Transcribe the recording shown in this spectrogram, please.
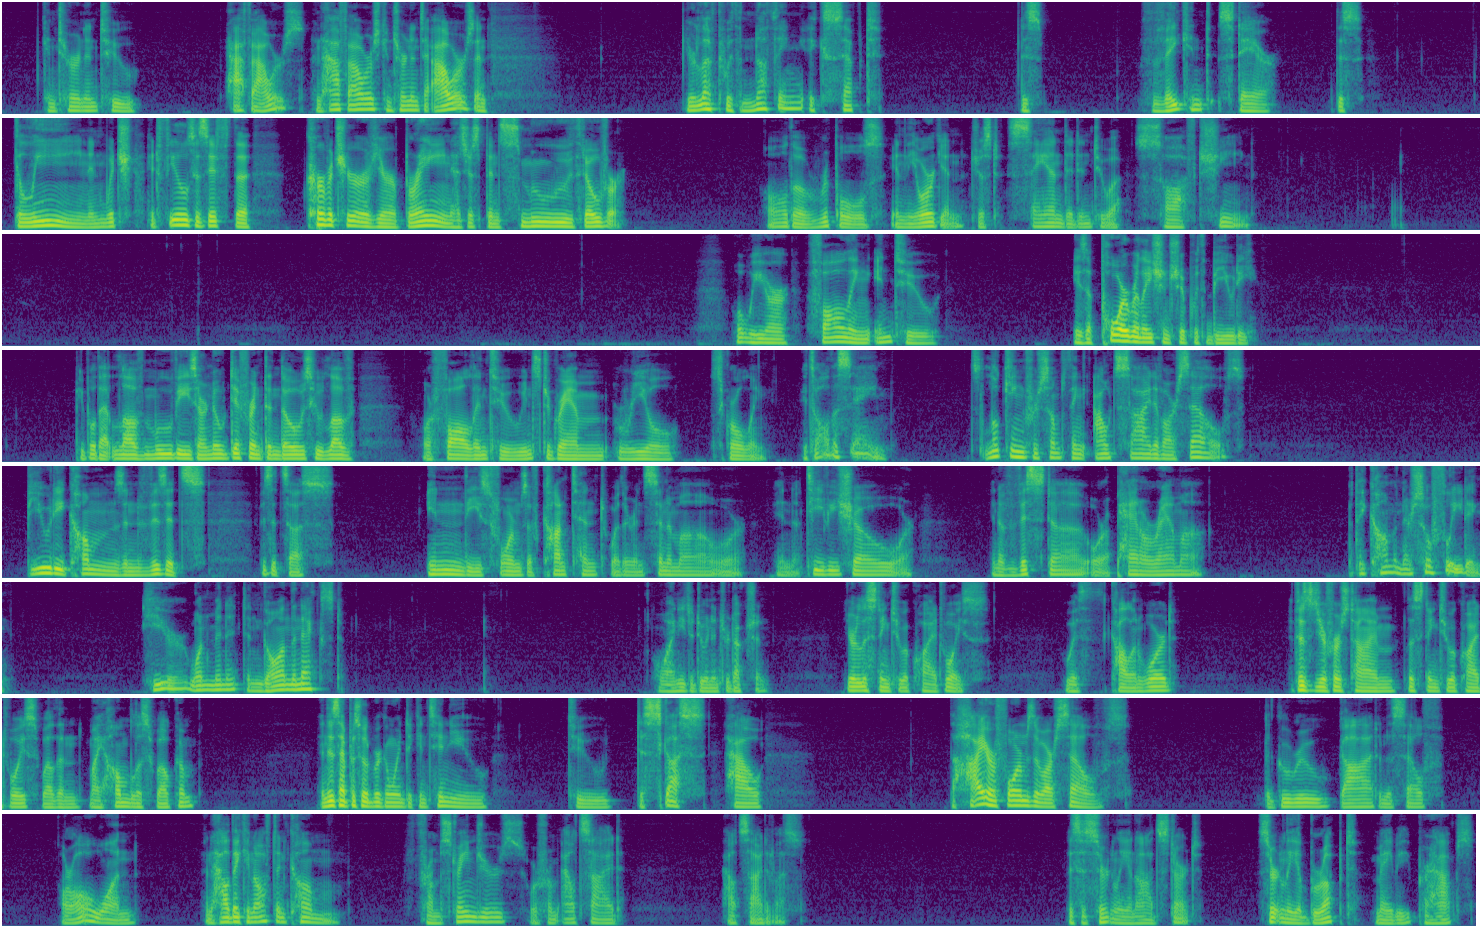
can turn into half hours, and half hours can turn into hours, and you're left with nothing except this vacant stare, this gleam in which it feels as if the curvature of your brain has just been smoothed over. All the ripples in the organ just sanded into a soft sheen. What we are falling into is a poor relationship with beauty. People that love movies are no different than those who love or fall into Instagram reel scrolling. It's all the same. It's looking for something outside of ourselves. Beauty comes and visits visits us in these forms of content, whether in cinema or in a TV show or in a vista or a panorama. But they come and they're so fleeting. Here one minute and gone the next. Oh, I need to do an introduction. You're listening to A Quiet Voice with Colin Ward. If this is your first time listening to A Quiet Voice, well, then my humblest welcome. In this episode, we're going to continue to discuss how the higher forms of ourselves, the guru, God, and the self, are all one, and how they can often come from strangers or from outside, outside of us. This is certainly an odd start, certainly abrupt, maybe, perhaps.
